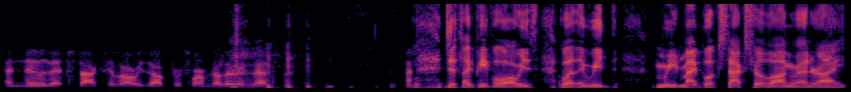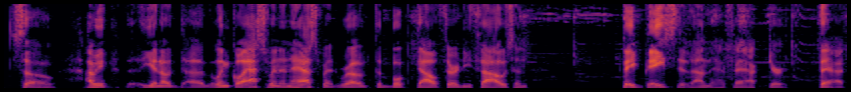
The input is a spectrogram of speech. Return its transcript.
and knew that stocks have always outperformed other investments. Just like people always, well, they read read my book, Stocks for the Long Run, right? So, I mean, you know, uh, when Glassman and Hassett wrote the book Dow Thirty Thousand, they based it on that factor that.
